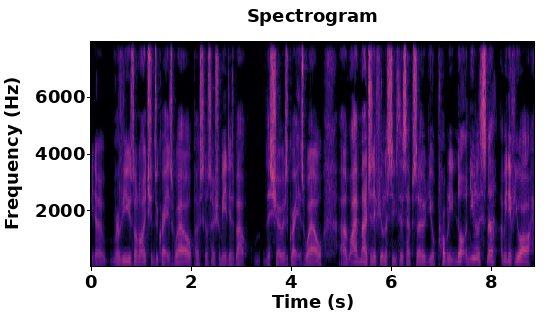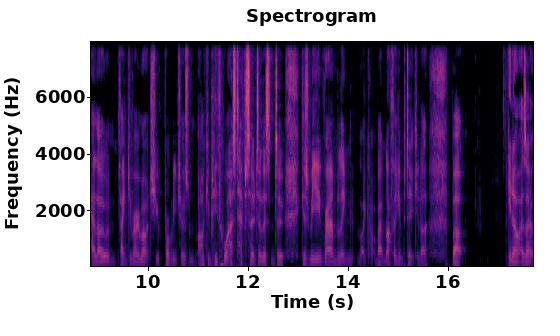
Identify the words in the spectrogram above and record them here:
You know, reviews on iTunes are great as well. Posting on social media about this show is great as well. Um, I imagine if you're listening to this episode, you're probably not a new listener. I mean, if you are, hello and thank you very much. You've probably chosen arguably the worst episode to listen to because me rambling like about nothing in particular, but you know, as I,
